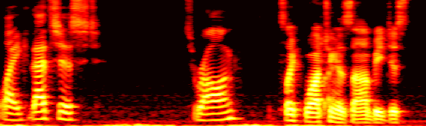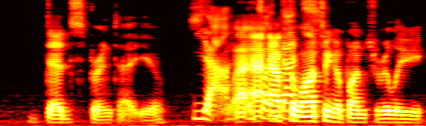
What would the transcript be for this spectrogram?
Like that's just, it's wrong. It's like watching a zombie just dead sprint at you. Yeah, A- it's like after that's- watching a bunch really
